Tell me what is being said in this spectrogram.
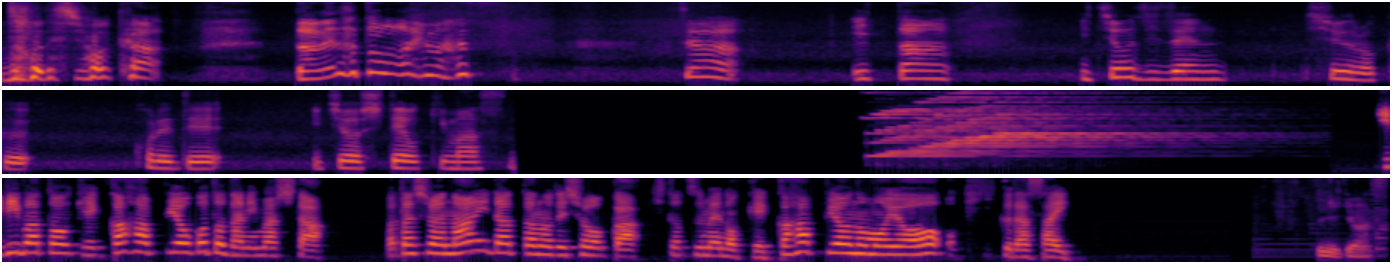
どうでしょうか？ダメだと思います。じゃあ一旦一応事前収録これで一応しておきます入り場と結果発表後となりました。私は何位だったのでしょうか一つ目の結果発表の模様をお聞きください。次いきます。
